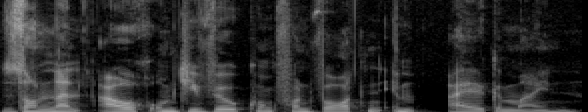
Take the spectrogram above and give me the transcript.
sondern auch um die Wirkung von Worten im Allgemeinen.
